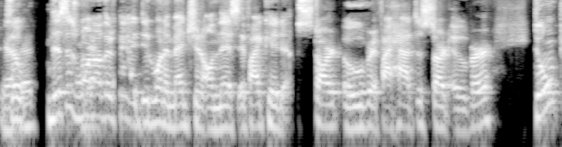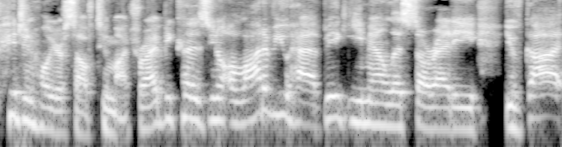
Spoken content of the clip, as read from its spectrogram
Yeah, so this is one yeah. other thing I did want to mention on this. If I could start over, if I had to start over, don't pigeonhole yourself too much, right? Because you know a lot of you have big email lists already. You've got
